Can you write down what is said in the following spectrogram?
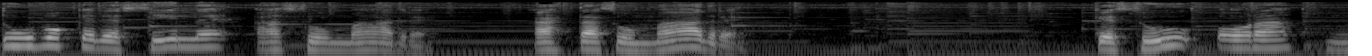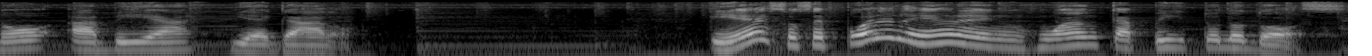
tuvo que decirle a su madre, hasta su madre, que su hora no había llegado. Y eso se puede leer en Juan capítulo 2.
